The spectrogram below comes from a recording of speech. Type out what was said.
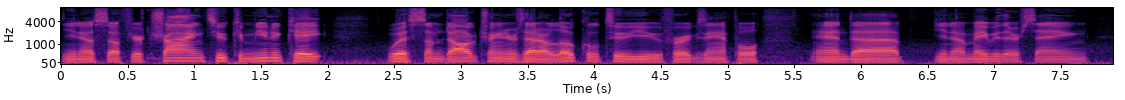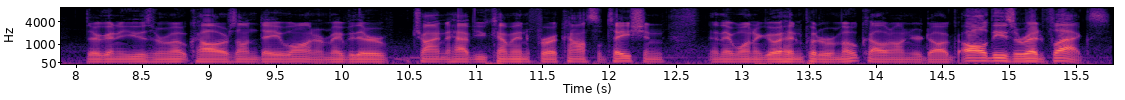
You know, so if you're trying to communicate with some dog trainers that are local to you, for example, and uh, you know maybe they're saying they're going to use remote collars on day one, or maybe they're trying to have you come in for a consultation and they want to go ahead and put a remote collar on your dog. All these are red flags.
